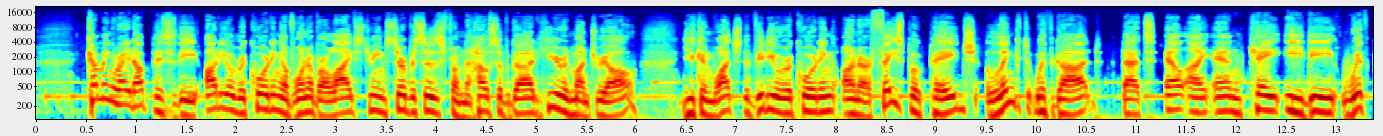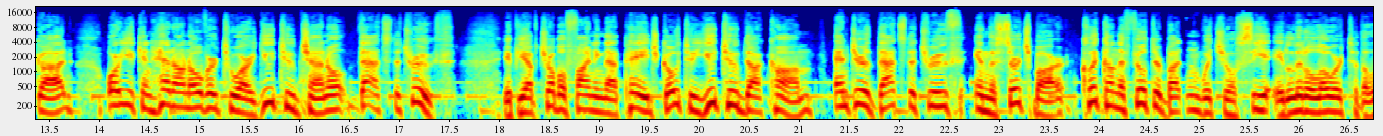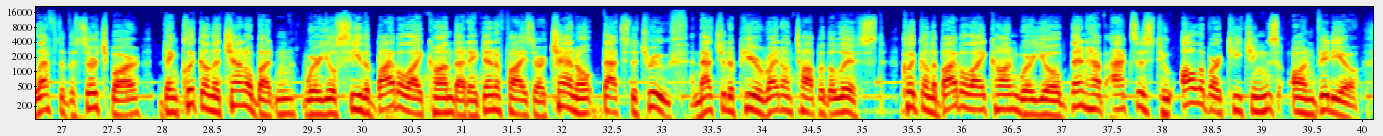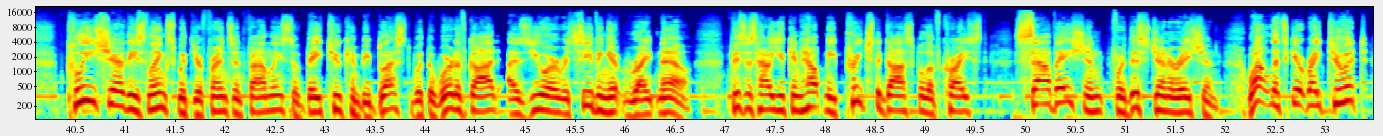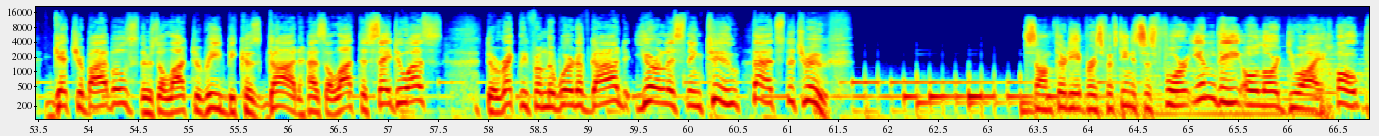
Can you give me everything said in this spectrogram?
Coming right up is the audio recording of one of our live stream services from the House of God here in Montreal. You can watch the video recording on our Facebook page, Linked with God. That's L I N K E D with God. Or you can head on over to our YouTube channel, That's the Truth. If you have trouble finding that page, go to youtube.com, enter That's the Truth in the search bar, click on the filter button, which you'll see a little lower to the left of the search bar, then click on the channel button, where you'll see the Bible icon that identifies our channel, That's the Truth, and that should appear right on top of the list. Click on the Bible icon where you'll then have access to all of our teachings on video. Please share these links with your friends and family so they too can be blessed with the Word of God as you are receiving it right now. This is how you can help me preach the gospel of Christ, salvation for this generation. Well, let's get right to it. Get your Bibles. There's a lot to read because God has a lot to say to us. Directly from the Word of God, you're listening to That's the Truth. Psalm 38, verse 15, it says, For in thee, O Lord, do I hope.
